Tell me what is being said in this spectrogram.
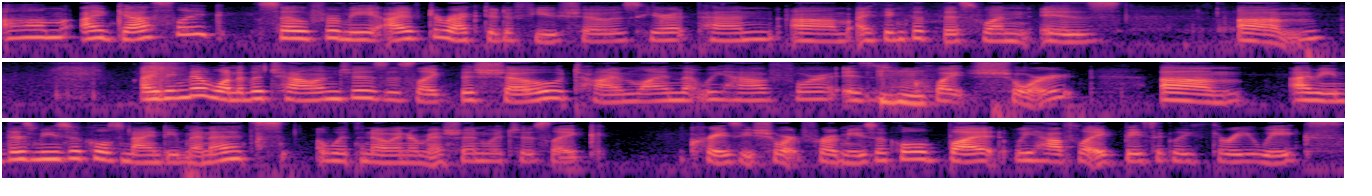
Um, I guess like so for me, I've directed a few shows here at Penn. Um, I think that this one is, um, I think that one of the challenges is like the show timeline that we have for it is quite short. Um, I mean, this musical is ninety minutes with no intermission, which is like crazy short for a musical. But we have like basically three weeks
